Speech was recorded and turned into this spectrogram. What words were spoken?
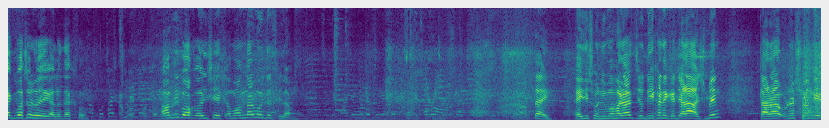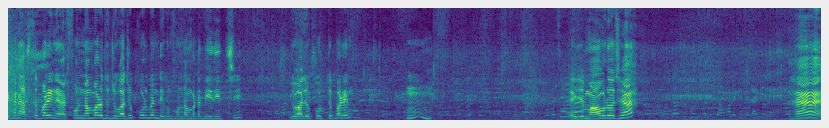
এক বছর হয়ে গেল দেখো। আমি সে মন্দার মধ্যে ছিলাম। তাই এই যে শনি মহারাজ, যদি এখানে যারা আসবেন, তারা ওনার সঙ্গে এখানে আসতে পারেন। এনার ফোন নাম্বার হচ্ছে যোগাযোগ করবেন। দেখুন, ফোন নাম্বারটা দিয়ে দিচ্ছি। যোগাযোগ করতে পারেন। হুম। এই যে মাও রয়েছে হ্যাঁ? হ্যাঁ।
